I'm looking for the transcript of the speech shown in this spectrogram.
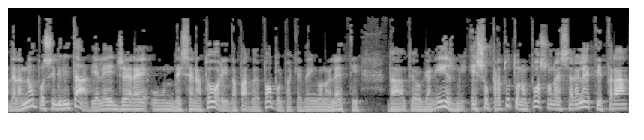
della non possibilità di eleggere un dei senatori da parte del popolo perché vengono eletti da altri organismi e soprattutto non possono essere eletti tra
